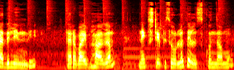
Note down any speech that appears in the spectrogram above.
కదిలింది. తర్వాయి భాగం నెక్స్ట్ ఎపిసోడ్లో తెలుసుకుందాము.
